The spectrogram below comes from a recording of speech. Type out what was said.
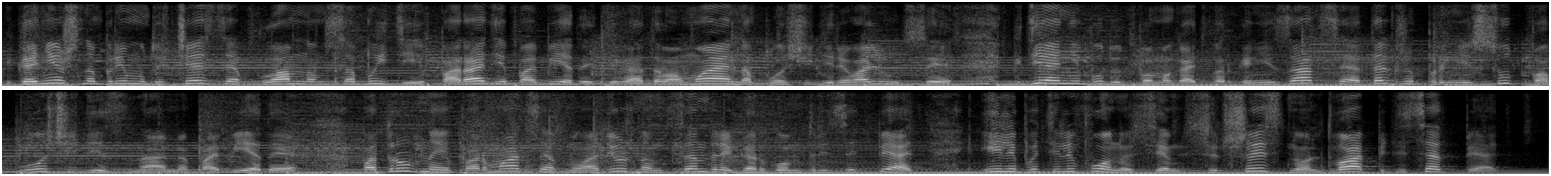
И, конечно, примут участие в главном событии – параде Параде Победы 9 мая на площади Революции, где они будут помогать в организации, а также пронесут по площади Знамя Победы. Подробная информация в молодежном центре Горгом 35 или по телефону 76 02 55.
